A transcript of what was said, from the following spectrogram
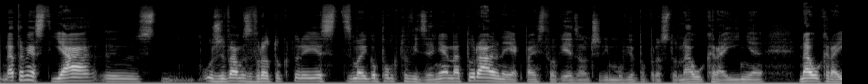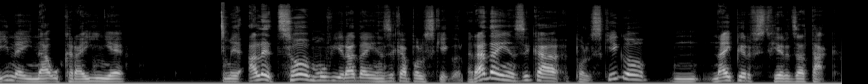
Natomiast ja y, używam zwrotu, który jest z mojego punktu widzenia naturalny, jak Państwo wiedzą, czyli mówię po prostu na Ukrainie, na Ukrainę i na Ukrainie ale co mówi Rada Języka Polskiego? Rada Języka Polskiego najpierw stwierdza tak.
